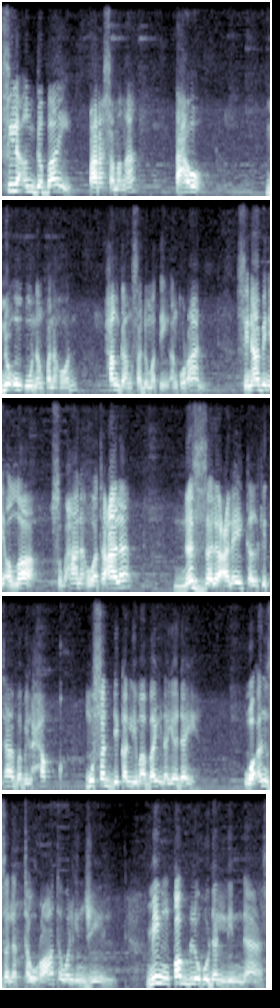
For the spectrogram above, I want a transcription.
sila ang gabay para sa mga tao noong unang panahon hanggang sa dumating ang Quran. Sinabi ni Allah subhanahu wa ta'ala, Nazzala alayka al-kitaba bil-haq, musaddiqan lima bayna yaday, wa anzala at-taurata wal-injil, min qablu hudal linnas.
